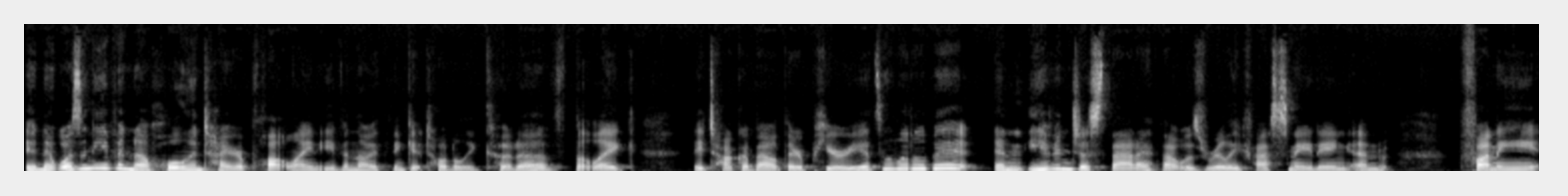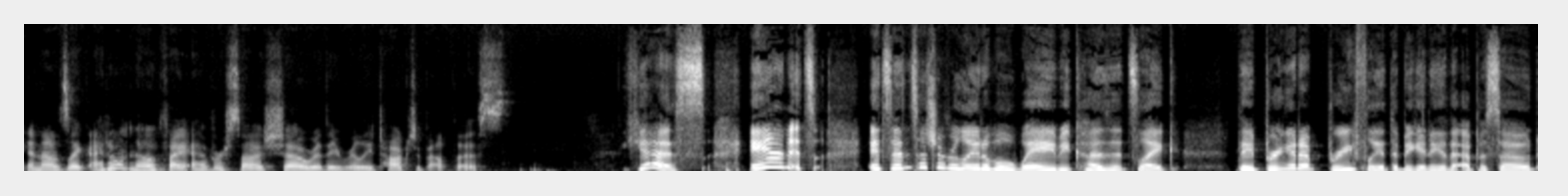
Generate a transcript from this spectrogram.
and it wasn't even a whole entire plot line, even though I think it totally could have, but like they talk about their periods a little bit. And even just that I thought was really fascinating and funny. And I was like, I don't know if I ever saw a show where they really talked about this. Yes. And it's it's in such a relatable way because it's like they bring it up briefly at the beginning of the episode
